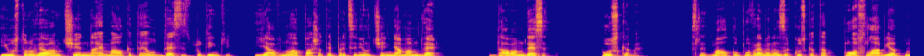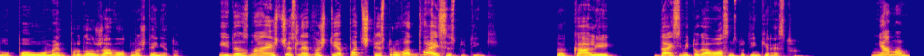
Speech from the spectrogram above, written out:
и установявам, че най-малката е от 10 стотинки. Явно Апашът е преценил, че нямам две. Давам 10. Пускаме. След малко, по време на закуската, по-слабият, но по-умен продължава отмъщението. И да знаеш, че следващия път ще струва 20 стотинки. Така ли? Дай си ми тогава 8 стотинки ресто. Нямам.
